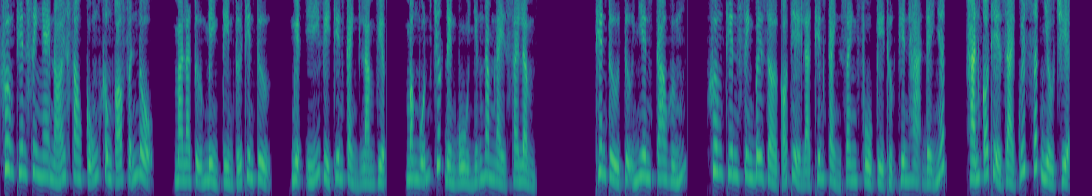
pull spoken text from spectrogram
Khương Thiên Sinh nghe nói sau cũng không có phẫn nộ, mà là tự mình tìm tới thiên tử, nguyện ý vì thiên cảnh làm việc, mong muốn trước đền bù những năm này sai lầm. Thiên tử tự nhiên cao hứng. Khương Thiên Sinh bây giờ có thể là thiên cảnh danh phù kỳ thực thiên hạ đệ nhất, hắn có thể giải quyết rất nhiều chuyện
